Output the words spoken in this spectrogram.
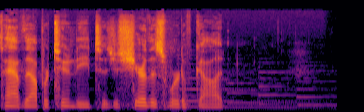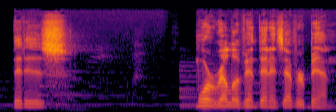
to have the opportunity to just share this word of God that is more relevant than it's ever been.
